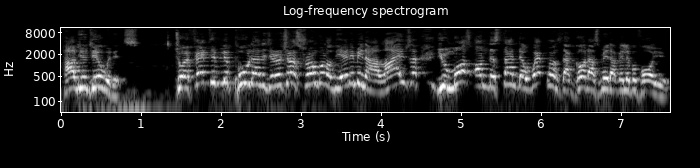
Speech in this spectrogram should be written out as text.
How do you deal with it? To effectively pull down the generational stronghold of the enemy in our lives, you must understand the weapons that God has made available for you.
